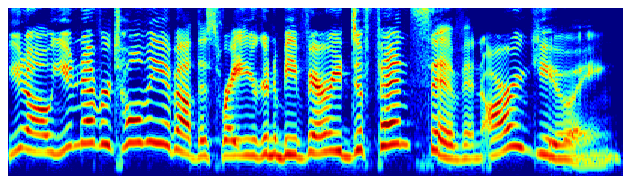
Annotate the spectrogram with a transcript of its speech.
You know, you never told me about this, right? You're going to be very defensive and arguing.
